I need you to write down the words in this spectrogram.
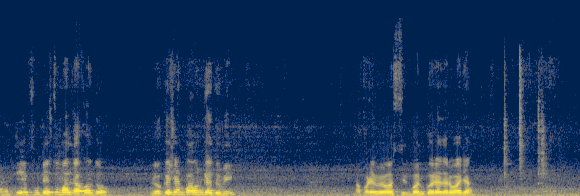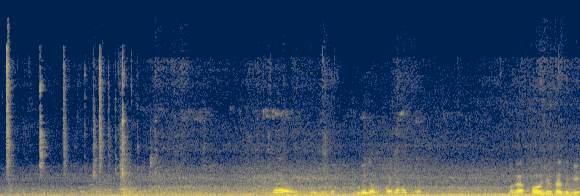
आणि ते फुटेज तुम्हाला दाखवतो. लोकेशन पाहून घ्या तुम्ही. आपण हे व्यवस्थित बंद करूया दरवाजा. पुढे जाऊ. पहिल्यापासून. बघा पाहू शकता तुम्ही.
